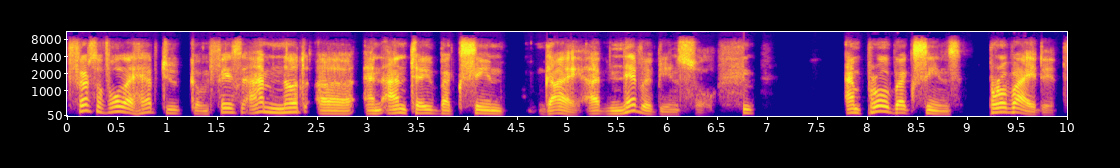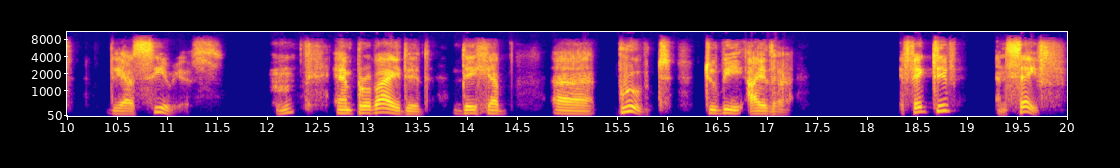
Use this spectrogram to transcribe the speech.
first of all, I have to confess I'm not uh, an anti-vaccine guy. I've never been so. I'm pro-vaccines, provided they are serious, hmm? and provided they have uh, proved to be either effective and safe.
